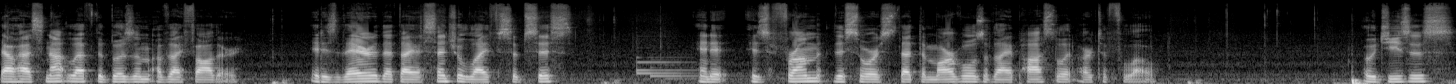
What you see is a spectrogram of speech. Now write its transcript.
thou hast not left the bosom of thy Father. It is there that thy essential life subsists, and it is from this source that the marvels of thy apostolate are to flow. O Jesus,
